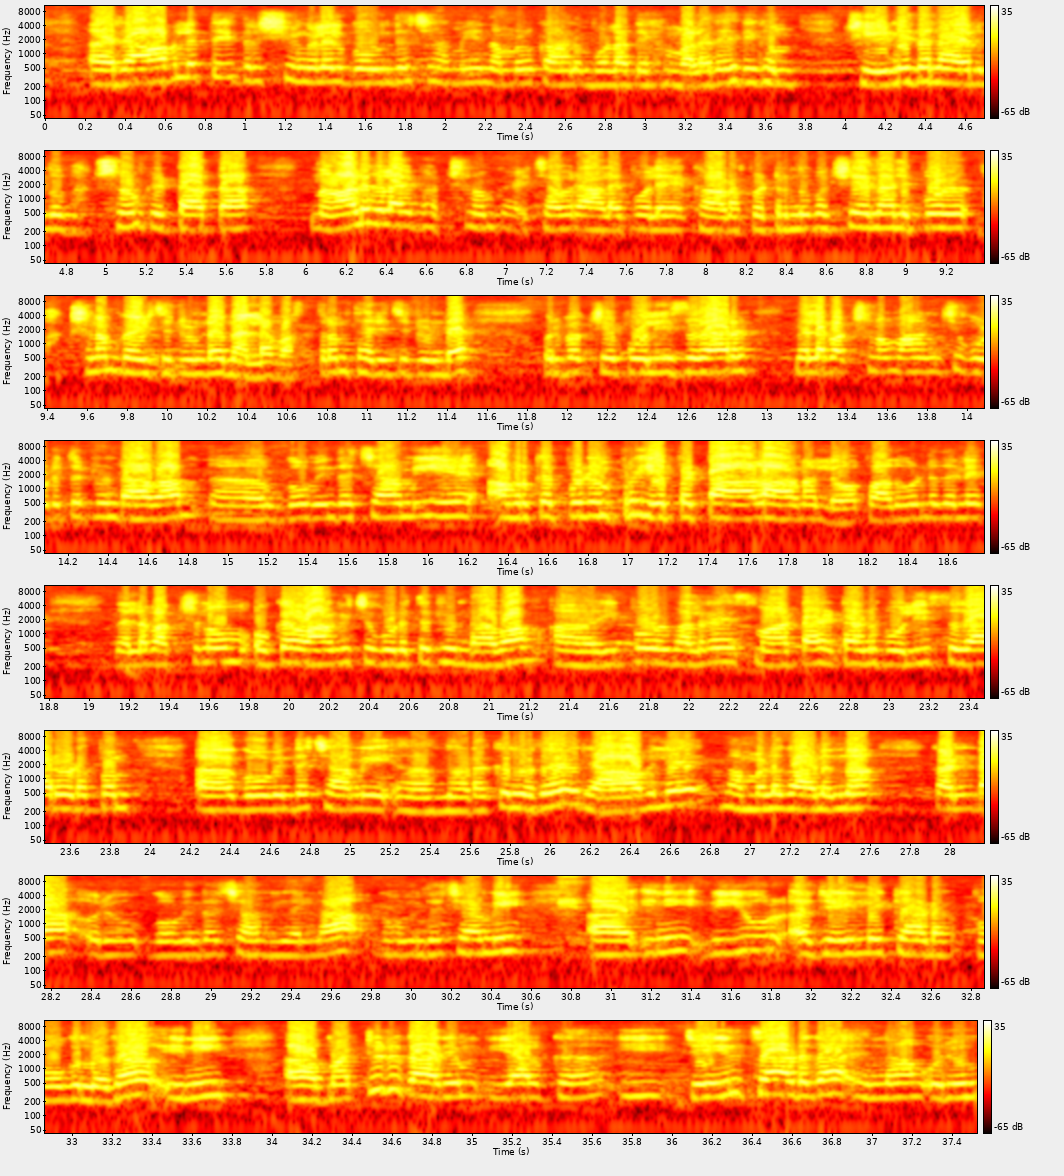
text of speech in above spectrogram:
രാവിലത്തെ ദൃശ്യങ്ങളിൽ ഗോവിന്ദസ്വാമിയെ നമ്മൾ കാണുമ്പോൾ അദ്ദേഹം വളരെയധികം ക്ഷീണിതനായിരുന്നു. ഭക്ഷണം കിട്ടാത്ത നാളുകളായി ഭക്ഷണം കഴിച്ച ഒരാളെ പോലെ കാണപ്പെട്ടിരുന്നു. പക്ഷേ എന്നാൽ ഇപ്പോൾ ഭക്ഷണം കഴിച്ചിട്ടുണ്ട് നല്ല വസ്ത്രം ധരിച്ചിട്ടുണ്ട്. ഒരു പക്ഷേ പോലീസുകാർ നല്ല ഭക്ഷണം വാങ്ങിച്ചു കൊടുത്തിട്ടുണ്ടാവാം. ഗോവിന്ദസ്വാമിയെ അവർക്ക് എപ്പോഴും പ്രിയപ്പെട്ട ആളാണല്ലോ. അപ്പൊ അതുകൊണ്ട് തന്നെ നല്ല ഭക്ഷണവും ഒക്കെ വാങ്ങിച്ചു കൊടുത്തിട്ടുണ്ടാവാം. ഇപ്പോൾ വളരെ സ്മാർട്ടായിട്ടാണ് പോലീസുകാരോടൊപ്പം ഗോവിന്ദസ്വാമി നടക്കുന്നത്. രാവിലെ നമ്മൾ കാണുന്ന കണ്ട ഒരു ഗോവിന്ദസ്വാമി ആ, ഇനി വിയൂർ ജയിലിലേക്കാണ് പോകുന്നത്. ഇനി ആ, മറ്റൊരു കാര്യം ഇയാൾക്ക് ഈ ജയിൽ ചാടുക എന്ന ഒരു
